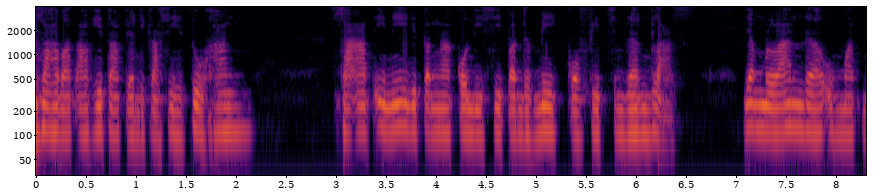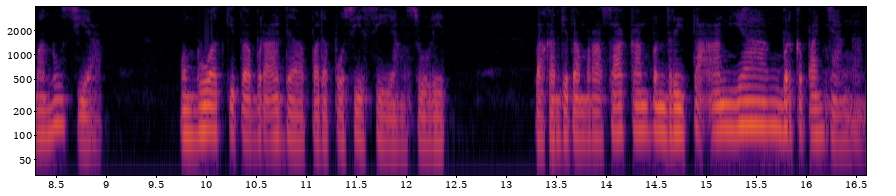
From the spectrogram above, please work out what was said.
sahabat Alkitab yang dikasihi Tuhan, saat ini di tengah kondisi pandemi COVID-19 yang melanda umat manusia, membuat kita berada pada posisi yang sulit. Bahkan kita merasakan penderitaan yang berkepanjangan.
